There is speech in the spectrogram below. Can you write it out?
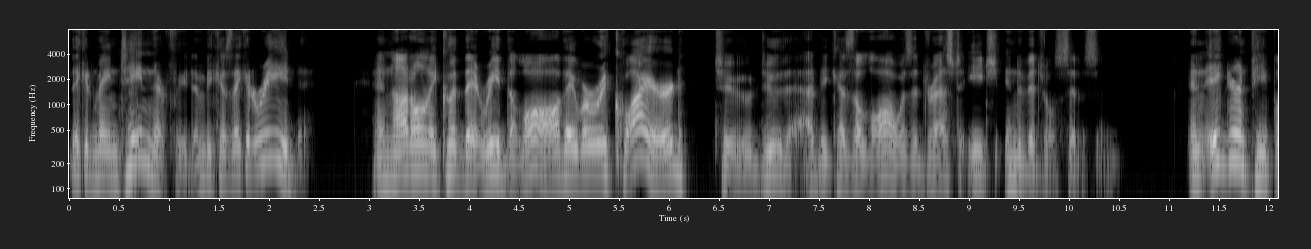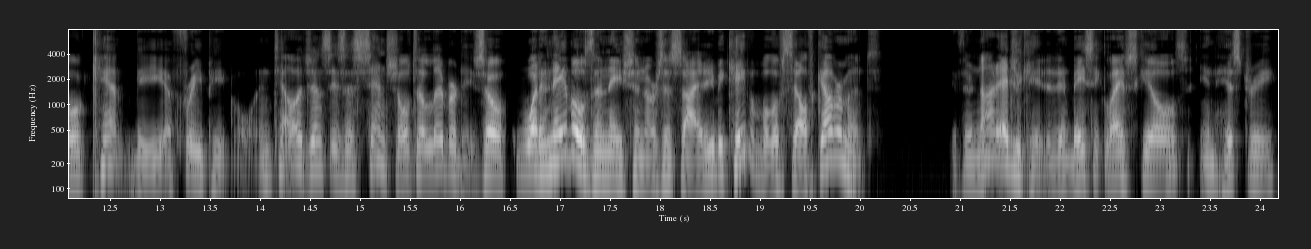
they could maintain their freedom because they could read. And not only could they read the law, they were required to do that because the law was addressed to each individual citizen. An ignorant people can't be a free people. Intelligence is essential to liberty. So, what enables a nation or society to be capable of self government? If they're not educated in basic life skills, in history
